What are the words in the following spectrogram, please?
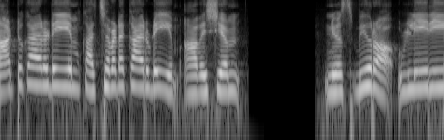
നാട്ടുകാരുടെയും കച്ചവടക്കാരുടെയും ആവശ്യം. ന്യൂസ് ബ്യൂറോ ഉള്ളേരി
